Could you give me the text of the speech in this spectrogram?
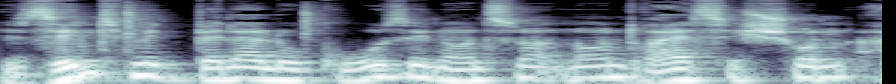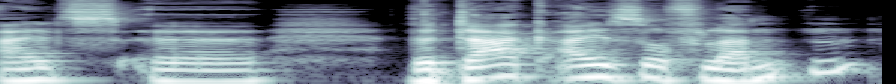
sind mit Bella Lugosi 1939 schon als äh, The Dark Eyes of London,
